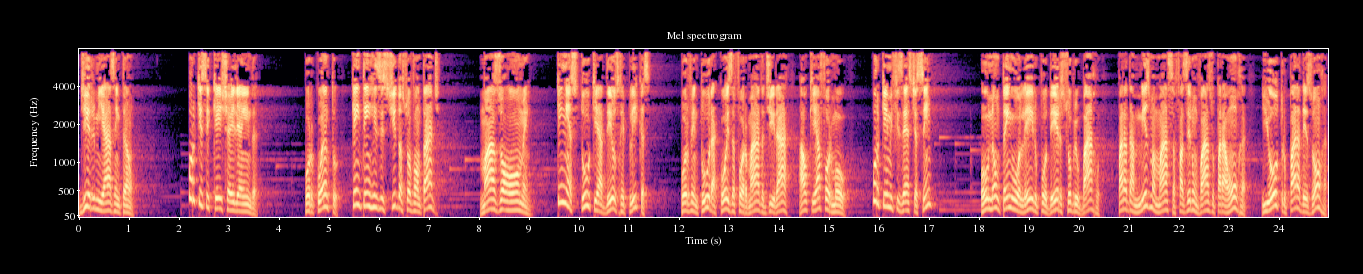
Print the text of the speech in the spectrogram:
Dir-me-ás então: por que se queixa ele ainda? Porquanto, quem tem resistido à sua vontade? Mas, ó homem, quem és tu que a Deus replicas? Porventura a coisa formada dirá ao que a formou: Por que me fizeste assim? Ou não tem o oleiro poder sobre o barro para da mesma massa fazer um vaso para a honra e outro para a desonra?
